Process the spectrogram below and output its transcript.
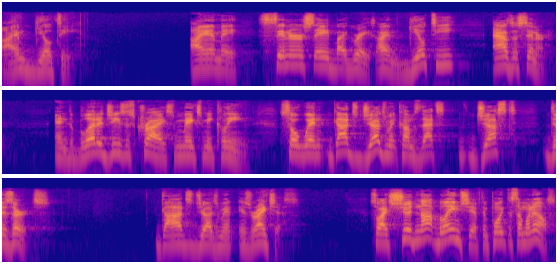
I am guilty. I am a sinner saved by grace. I am guilty as a sinner. And the blood of Jesus Christ makes me clean. So when God's judgment comes, that's just deserts. God's judgment is righteous. So I should not blame shift and point to someone else.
